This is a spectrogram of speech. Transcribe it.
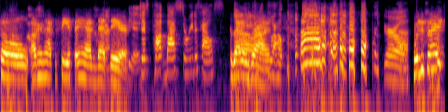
so Oh, I'm gonna have to see if they have that there. Yeah. Just pop by Sarita's house. Cause I don't Oh, drive. You out. Girl. What'd you say?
